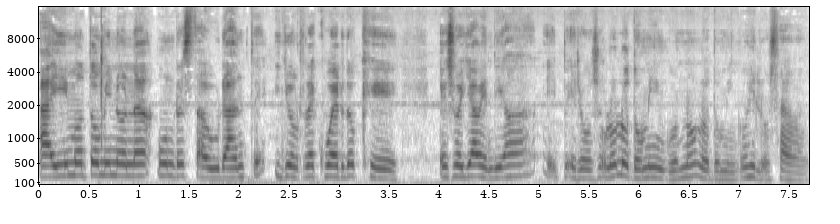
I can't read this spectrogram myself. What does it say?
Ahí montó mi nona un restaurante y yo recuerdo que eso ella vendía, eh, pero solo los domingos, ¿no? Los domingos y los sábados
